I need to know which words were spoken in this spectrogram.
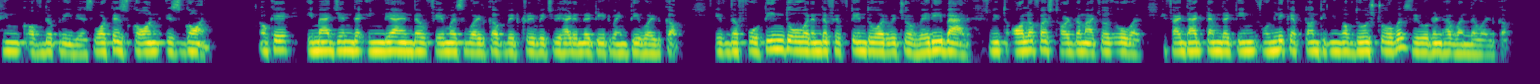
think of the previous. What is gone is gone. Okay? Imagine the india and the famous world cup victory which we had in the t20 world cup. If the 14th over and the 15th over which were very bad with all of us thought the match was over if at that time the team only kept on thinking of those two overs we wouldn't have won the world cup.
